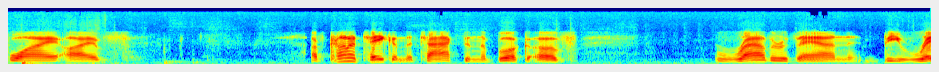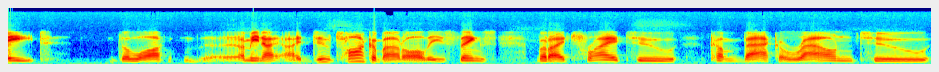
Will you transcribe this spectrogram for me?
why I've I've kind of taken the tact in the book of rather than berate the law. Uh, I mean, I, I do talk about all these things, but I try to come back around to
